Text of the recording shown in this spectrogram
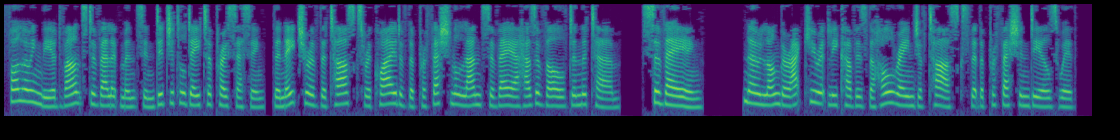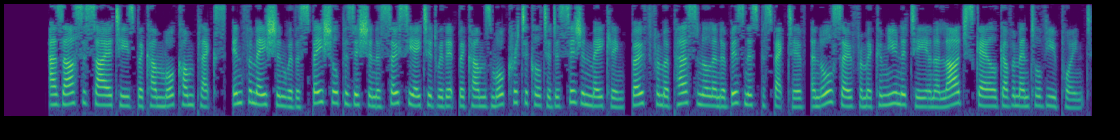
Following the advanced developments in digital data processing, the nature of the tasks required of the professional land surveyor has evolved and the term, surveying, no longer accurately covers the whole range of tasks that the profession deals with. As our societies become more complex, information with a spatial position associated with it becomes more critical to decision-making, both from a personal and a business perspective, and also from a community and a large-scale governmental viewpoint.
